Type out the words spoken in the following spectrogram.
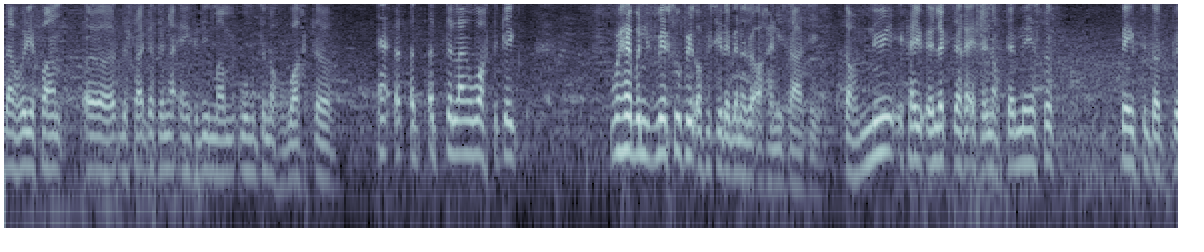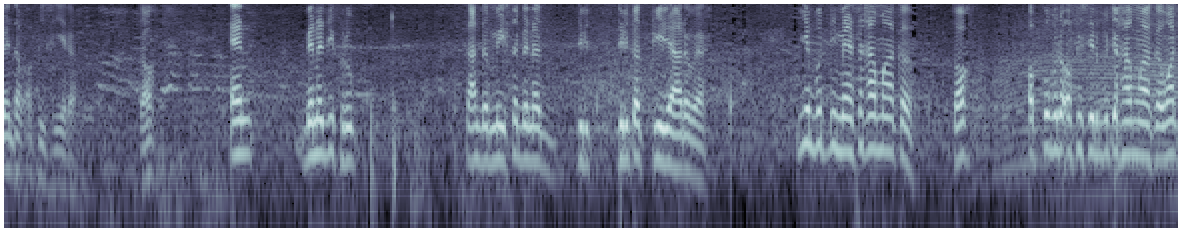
dan hoor je van uh, de zaken zijn ingediend, maar we moeten nog wachten. En het, het, te lang wachten, kijk, we hebben niet meer zoveel officieren binnen de organisatie. Toch nu, ik ga je eerlijk zeggen, er zijn nog tenminste 15 tot 20 officieren. Toch? En binnen die groep gaan de meesten binnen 3 tot 4 jaar weg. Je moet die mensen gaan maken, toch? Opkomende officieren moet je gaan maken. Want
